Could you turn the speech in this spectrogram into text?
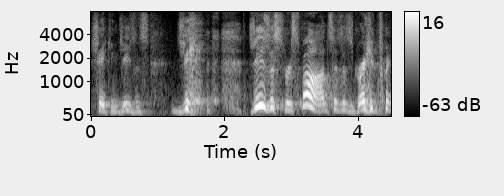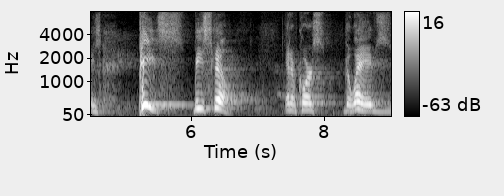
shaking Jesus, Jesus' response is his great phrase Peace, be still. And of course, the waves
